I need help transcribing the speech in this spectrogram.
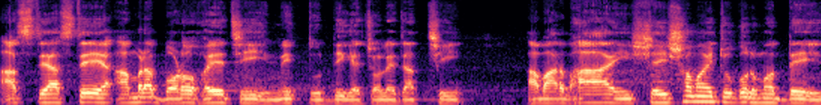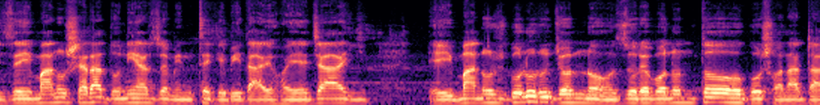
আস্তে আস্তে আমরা বড় হয়েছি, মৃত্যুর দিকে চলে যাচ্ছি। আমার ভাই, সেই সময়টুকুর মধ্যে যেই মানুষেরা দুনিয়ার জমিন থেকে বিদায় হয়ে যায়, এই মানুষগুলোর জন্য জুড়ে বলুন তো ঘোষণাটা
